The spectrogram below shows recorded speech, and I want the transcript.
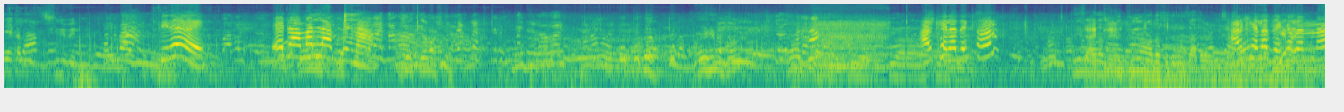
এটা না এটা আমার লাগবে না আর খেলা দেখতাম আর খেলা দেখাবেন না?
